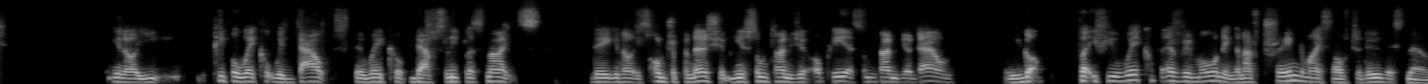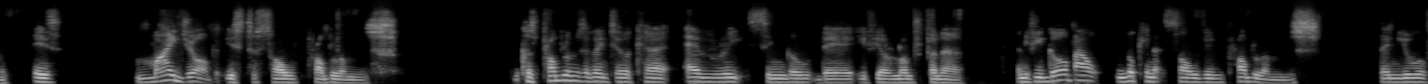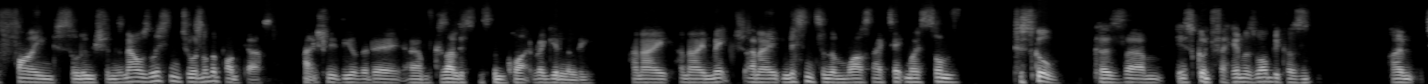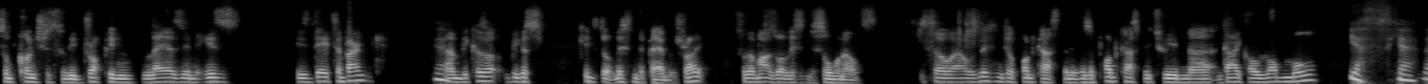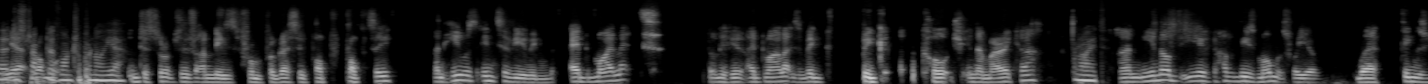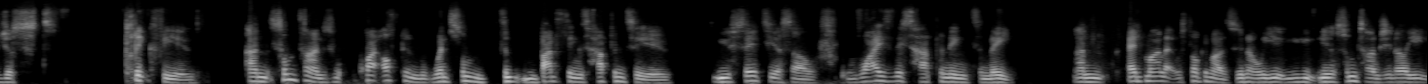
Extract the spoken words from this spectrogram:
you know, you, people wake up with doubts. They wake up, they have sleepless nights. They, you know, it's entrepreneurship. You sometimes you're up here, sometimes you're down. You got, but if you wake up every morning, and I've trained myself to do this now, is my job is to solve problems because problems are going to occur every single day if you're an entrepreneur. And if you go about looking at solving problems, then you will find solutions. And I was listening to another podcast actually the other day because I listen to them quite regularly, and I and I make and I listen to them whilst I take my son to school because um, it's good for him as well because I'm subconsciously dropping layers in his his data bank, Yeah. um, because because kids don't listen to parents, right? So they might as well listen to someone else. So I was listening to a podcast, and it was a podcast between uh, a guy called Rob Moore, Yes, yeah, the Yeah, disruptive Rob- entrepreneur. Yeah, disruptive, and he's from Progressive Pop- Property, and he was interviewing Ed Mylett. Don't know if you Ed Mylett is a big big coach in America, right. and you know you have these moments where you where things just click for you, and sometimes, quite often, when some th- bad things happen to you, you say to yourself, "Why is this happening to me?" And Ed Mylett was talking about this. You know, you you, you know sometimes you know you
